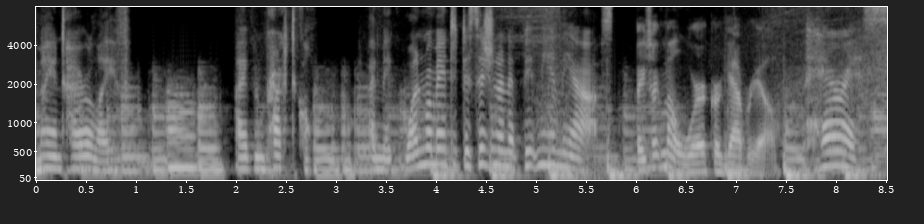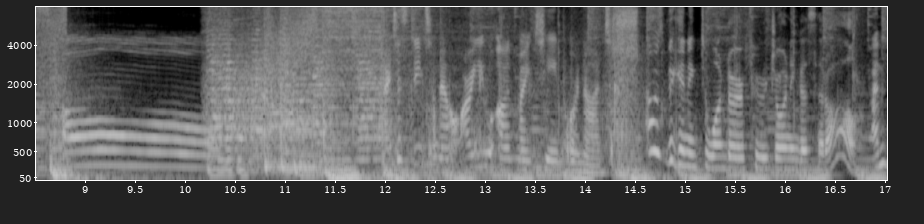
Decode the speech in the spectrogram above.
My entire life, I've been practical. I make one romantic decision and it bit me in the ass. Are you talking about work or Gabriel? Paris. Oh. I just need to know, are you on my team or not? I was beginning to wonder if you were joining us at all. I'm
